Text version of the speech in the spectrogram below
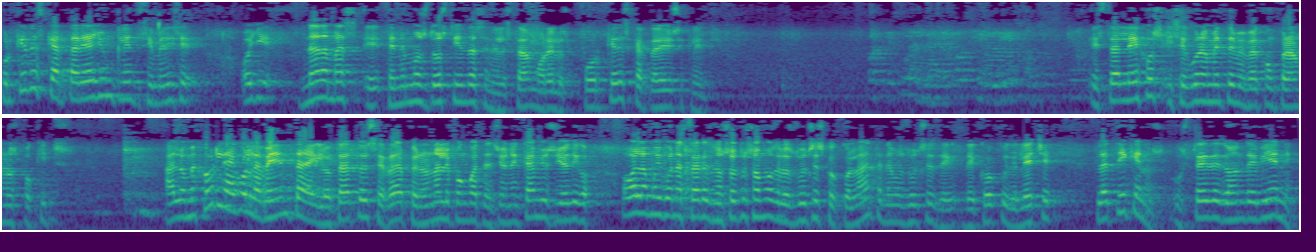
¿Por qué descartaría yo un cliente si me dice, Oye, nada más eh, tenemos dos tiendas en el estado de Morelos. ¿Por qué descartaría yo ese cliente? Porque está lejos. Está lejos y seguramente me va a comprar unos poquitos. A lo mejor le hago la venta y lo trato de cerrar, pero no le pongo atención. En cambio, si yo digo, hola, muy buenas tardes, nosotros somos de los dulces Cocolán, tenemos dulces de, de coco y de leche, platíquenos, ¿usted de dónde viene?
